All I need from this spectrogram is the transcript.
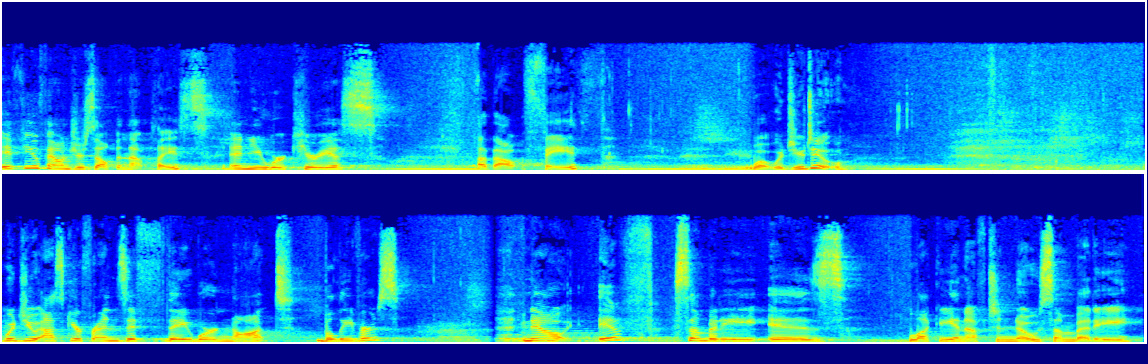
if you found yourself in that place and you were curious about faith, what would you do? Would you ask your friends if they were not believers? Now, if somebody is lucky enough to know somebody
